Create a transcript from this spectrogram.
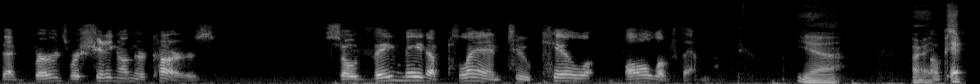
that birds were shitting on their cars, so they made a plan to kill all of them. Yeah. All right. Okay.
